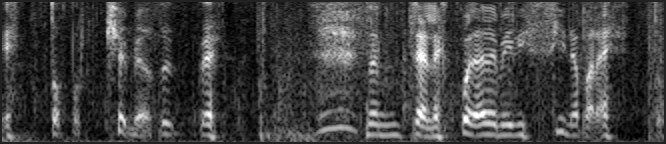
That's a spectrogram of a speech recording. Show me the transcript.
esto? ¿Por qué me haces esto? No entré a la escuela de medicina para esto.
